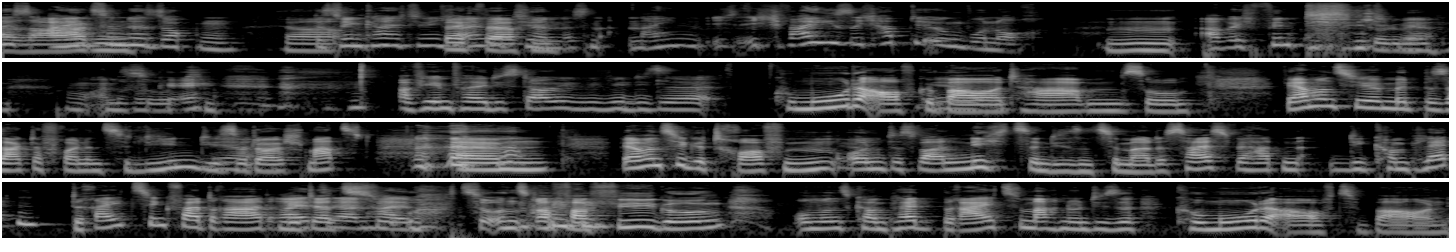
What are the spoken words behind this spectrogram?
alles ragen. einzelne Socken. Ja. Deswegen kann ich die nicht Wegwerfen. einsortieren. Sind, nein, ich, ich weiß, ich habe die irgendwo noch. Mm, Aber ich finde die nicht mehr. Oh, alles okay. Auf jeden Fall die Story, wie wir diese Kommode aufgebaut haben. So, wir haben uns hier mit besagter Freundin Celine, die so Ja. doll schmatzt, ähm, wir haben uns hier getroffen Ja. und es war nichts in diesem Zimmer. Das heißt, wir hatten die kompletten 13 Quadratmeter zu, 13,5. zu unserer Verfügung, um uns komplett breit zu machen und diese Kommode aufzubauen.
